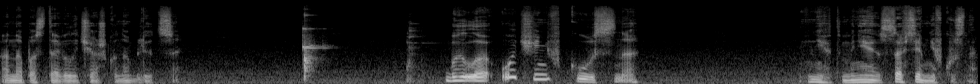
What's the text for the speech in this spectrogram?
Она поставила чашку на блюдце. «Было очень вкусно». «Нет, мне совсем не вкусно.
